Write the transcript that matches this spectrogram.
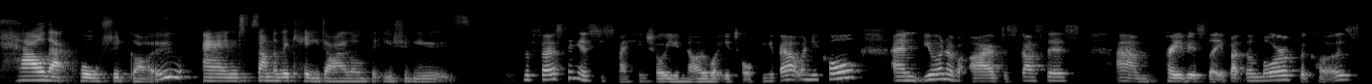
how that call should go and some of the key dialogue that you should use. The first thing is just making sure you know what you're talking about when you call. And you and I have discussed this um, previously, but the law of because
